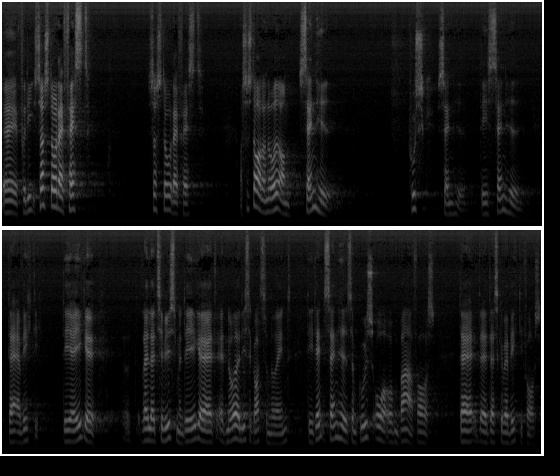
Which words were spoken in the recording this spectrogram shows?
Øh, fordi så står der fast. Så står der fast. Og så står der noget om sandhed. Husk sandheden. Det er sandheden, der er vigtig. Det er ikke øh, relativismen. Det er ikke, at, at noget er lige så godt som noget andet. Det er den sandhed, som Guds ord åbenbarer for os, der, der, der skal være vigtig for os.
